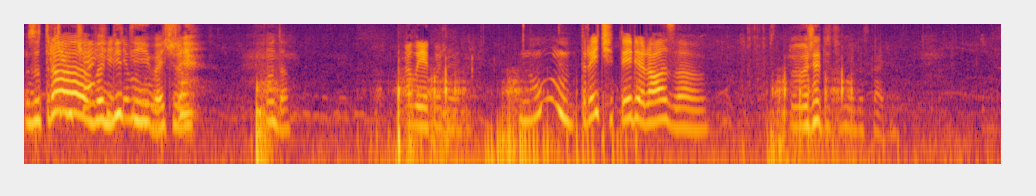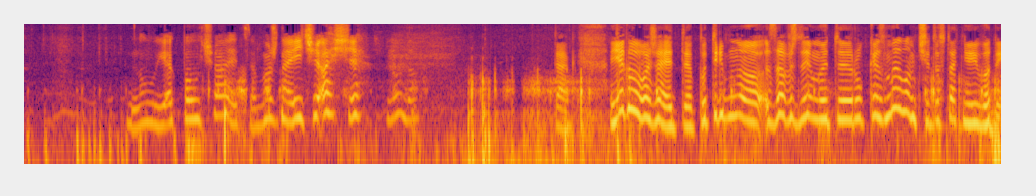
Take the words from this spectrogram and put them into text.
З утра, чаще, в обід і ввечері. Ну да. А ви як вважаєте? Ну, три-чотири рази. Ви вважаєте цього достатньо? Ну, як виходить. Можна і чаще. Ну да. Так. Як ви вважаєте, потрібно завжди мити руки з милом чи достатньо і води?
